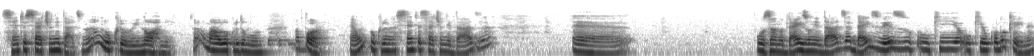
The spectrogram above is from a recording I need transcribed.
107 unidades. Não é um lucro enorme, é o maior lucro do mundo. Mas, pô, é um lucro, né? 107 unidades é, é, usando 10 unidades é 10 vezes o, o, que, o que eu coloquei, né?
